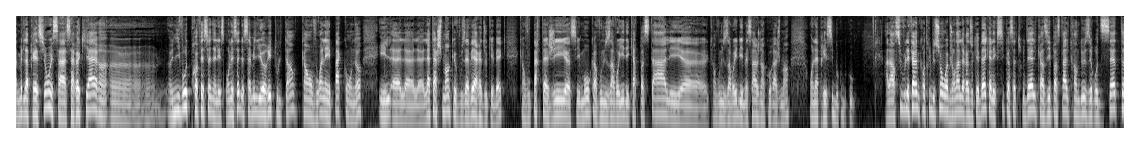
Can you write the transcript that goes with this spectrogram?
ça met de la pression et ça, requiert un, niveau de professionnalisme. On essaie de s'améliorer tout le temps quand on voit l'impact qu'on a et l'attachement que vous avez à Radio-Québec, quand vous partagez euh, ces mots, quand vous nous envoyez des cartes postales et euh, quand vous nous envoyez des messages d'encouragement. On apprécie beaucoup, beaucoup. Alors, si vous voulez faire une contribution au Web Journal de Radio-Québec, Alexis Cossette-Trudel, casier postal 32017,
